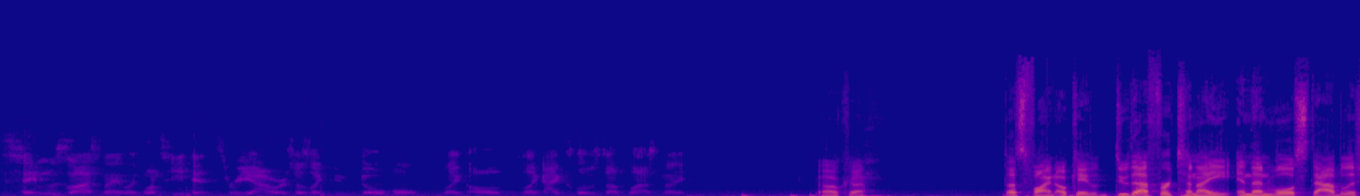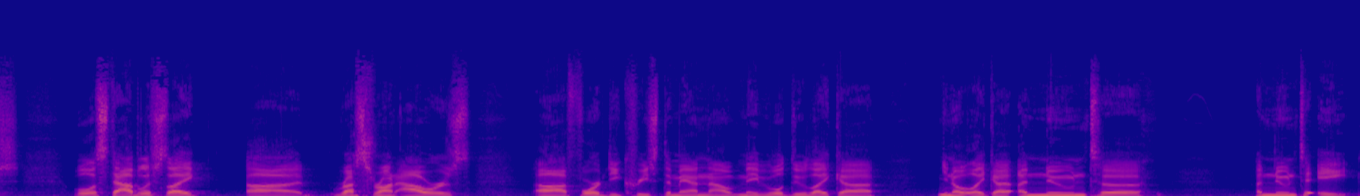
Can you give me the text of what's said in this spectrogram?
same as last night. Like once he hit three hours, I was like, dude, go home. Like all, like I closed up last night. Okay. That's fine. Okay, do that for tonight and then we'll establish we'll establish like uh restaurant hours uh for decreased demand now. Maybe we'll do like a you know, like a, a noon to a noon to 8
